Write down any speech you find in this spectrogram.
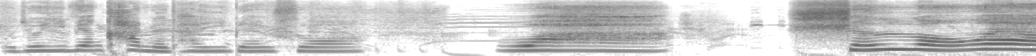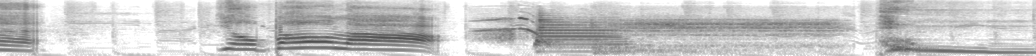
我就一边看着他，一边说：“哇，神龙哎，要爆了！”砰！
